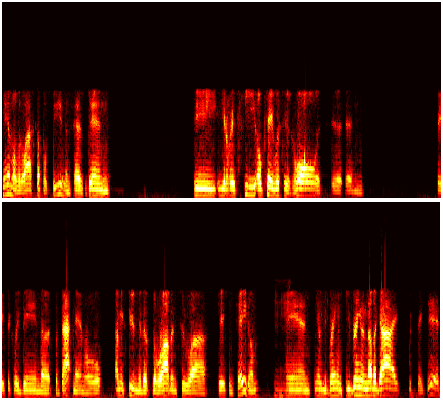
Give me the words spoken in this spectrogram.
him over the last couple of seasons has been the you know is he okay with his role and basically being the, the Batman role. I mean, excuse me, the, the Robin to uh, Jayson Tatum. Mm-hmm. and you know you bring in, you bring in another guy, which they did,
